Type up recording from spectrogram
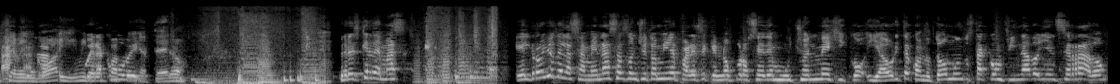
se vengó allí, mi Fuera, compa piñatero. Pero es que además, el rollo de las amenazas, Don Cheto, a mí me parece que no procede mucho en México. Y ahorita cuando todo el mundo está confinado y encerrado,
